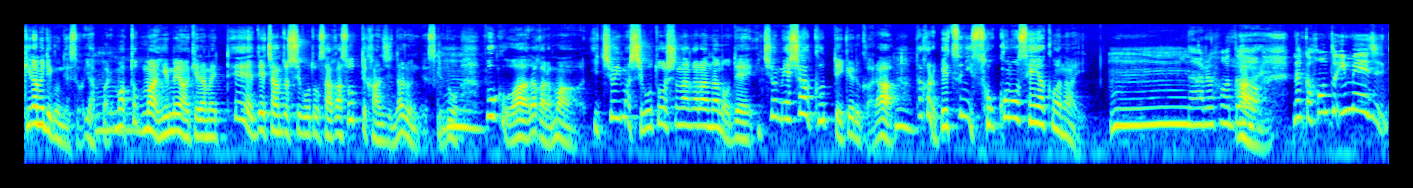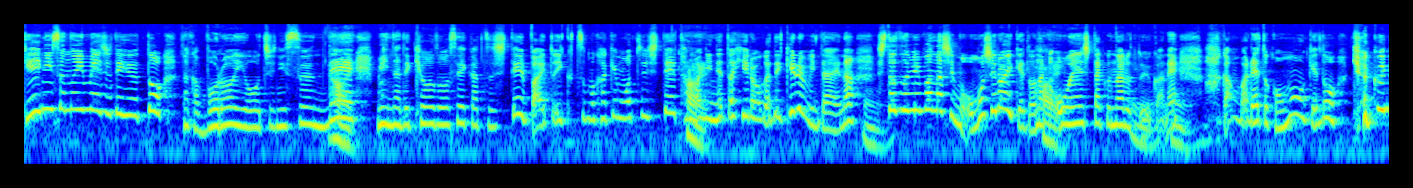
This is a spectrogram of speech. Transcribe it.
諦めていくんですよやっぱり、うん。まあとまあ、夢を諦めてでちゃんと仕事を探そうって感じになるんですけど、うん。僕はだからまあ一応今仕事をしながらなので一応飯は食っていけるから、うん。だから別にそこの制約はない。うーんなるほど、はい。なんか本当イメージ芸人さんのイメージで言うとなんかボロいお家に住んで、はい。みんなで共同生活してバイトいくつも掛け持ちしてたまにネタ披露ができるみたいな、うん。下積み話も面白いけどなんかはい。応援したくなるというかね、うん。うん。あ頑張れとか思うけど逆に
